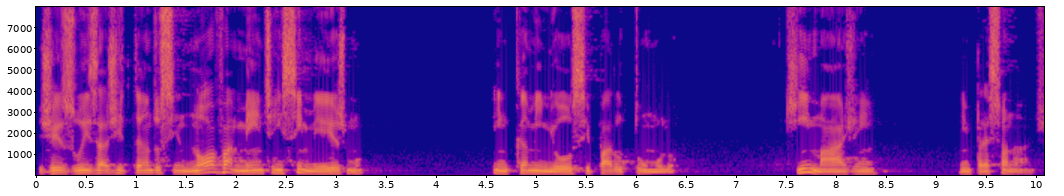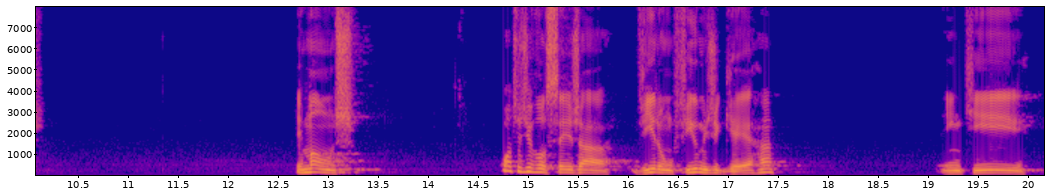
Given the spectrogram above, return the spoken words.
Jesus, agitando-se novamente em si mesmo, encaminhou-se para o túmulo. Que imagem impressionante. Irmãos, quantos de vocês já viram filmes de guerra em que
